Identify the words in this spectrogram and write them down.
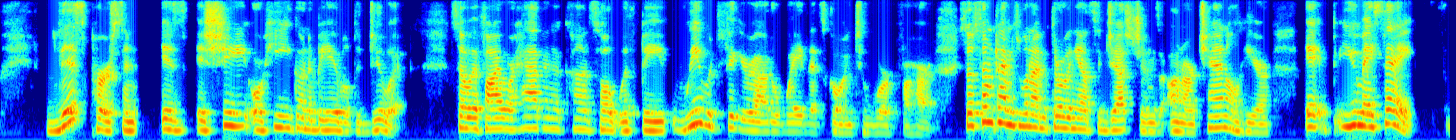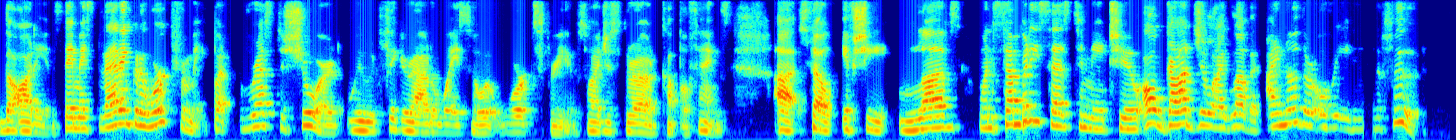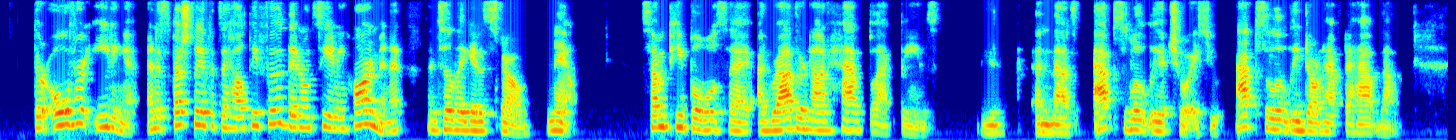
this person is is she or he going to be able to do it? So if I were having a consult with B, we would figure out a way that's going to work for her. So sometimes when I'm throwing out suggestions on our channel here, it, you may say, the audience. They may say that ain't going to work for me, but rest assured, we would figure out a way so it works for you. So I just throw out a couple things. Uh, so if she loves, when somebody says to me, too, oh God, Jill, I love it. I know they're overeating the food. They're overeating it. And especially if it's a healthy food, they don't see any harm in it until they get a stone. Now, some people will say, I'd rather not have black beans. You, and that's absolutely a choice. You absolutely don't have to have them.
